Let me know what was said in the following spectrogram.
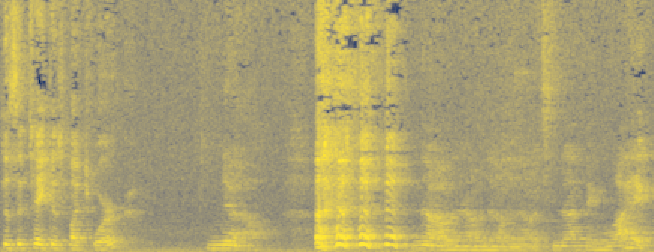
does it take as much work? no. no, no, no, no. It's nothing like.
